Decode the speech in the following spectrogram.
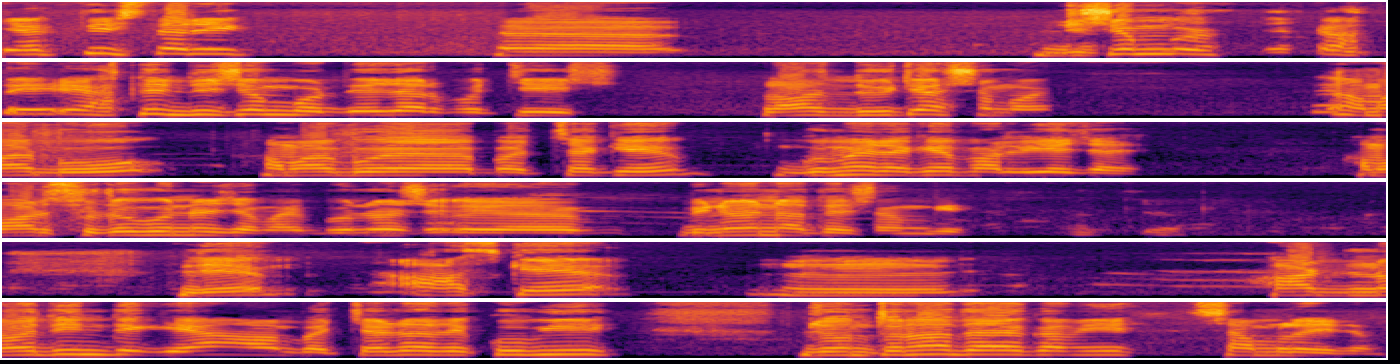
একত্রিশ তারিখ ডিসেম্বর একত্রিশ ডিসেম্বর দুই হাজার পঁচিশ লাস্ট দুইটার সময় আমার বউ আমার বউ বাচ্চাকে ঘুমে রেখে পালিয়ে যায় আমার ছোট বোনের জামাই আহ, বিনয়নাথের সঙ্গে। যে আজকে উম, আট, নয় দিন থেকে আমার বাচ্চাটাকে খুবই যন্ত্রণাদায়ক আমি সামলাইলাম।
